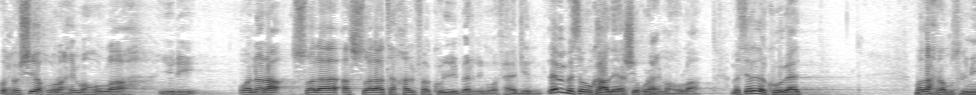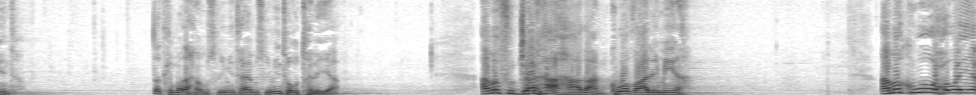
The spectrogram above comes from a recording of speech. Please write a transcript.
Wuxuu sheekhu raximahullah yidhi wanara asalaata khalfa kuli barin wafaajirin laba masalo ka hadlaya sheekhu raximahullah. Masalada koobaad madaxda muslimiinta. Dadka madaxda muslimiinta ee muslimiinta u taliya. Ama fujaar ha ahaadaan kuwa dhaalimiina ama kuwo waxa weeye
